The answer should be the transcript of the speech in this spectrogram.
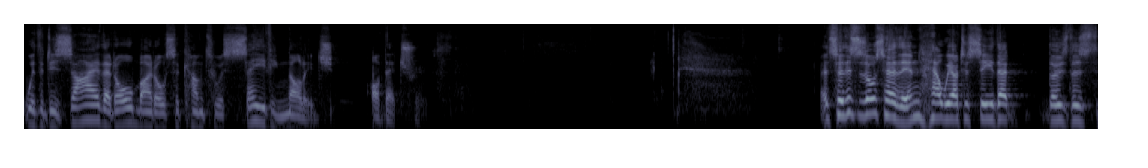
with a desire that all might also come to a saving knowledge of that truth. And so, this is also then how we are to see that those, those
